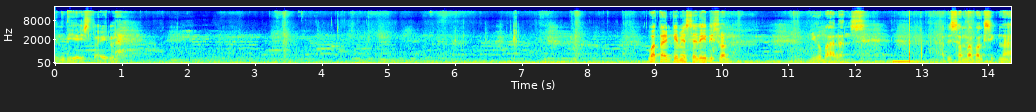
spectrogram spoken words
NBA style. What time came yesterday this one? New Balance. At isang babagsik na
